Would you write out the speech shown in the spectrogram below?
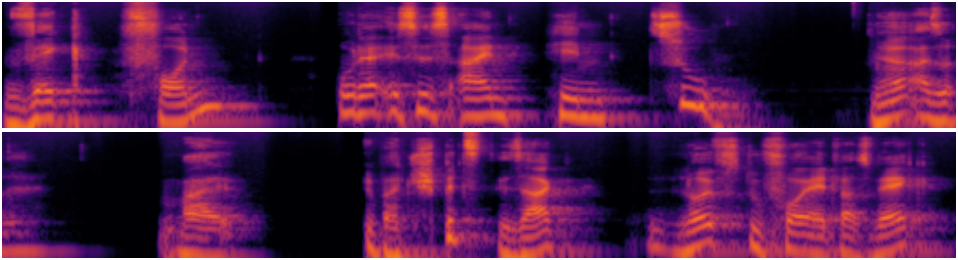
weg von oder ist es ein hinzu? Ja, also mal überspitzt gesagt, läufst du vor etwas weg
